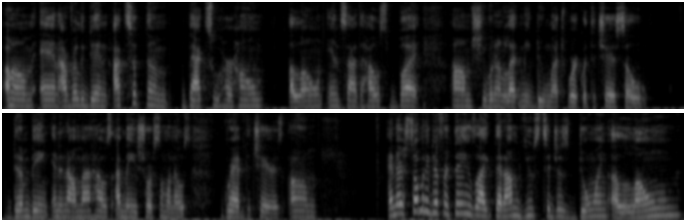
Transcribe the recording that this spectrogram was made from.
Um, and I really didn't, I took them back to her home alone inside the house, but um, she wouldn't let me do much work with the chairs. So them being in and out my house, I made sure someone else grabbed the chairs. Um, and there's so many different things like that I'm used to just doing alone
